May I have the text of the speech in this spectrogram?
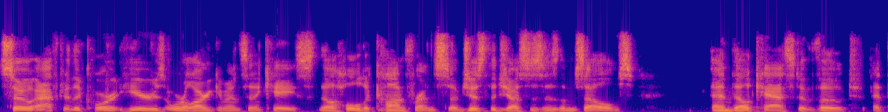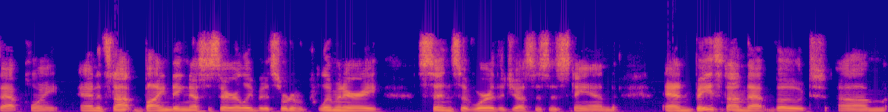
So after the court hears oral arguments in a case, they'll hold a conference of just the justices themselves, and they'll cast a vote at that point. And it's not binding necessarily, but it's sort of a preliminary sense of where the justices stand. And based on that vote, um,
